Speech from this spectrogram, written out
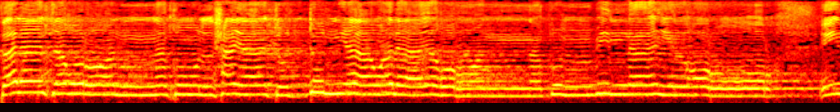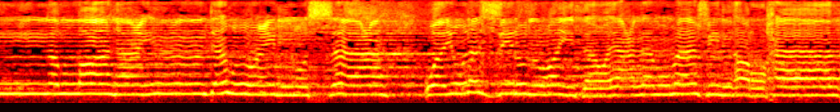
فلا تغرنكم الحياة الدنيا ولا يغرنكم بالله الغرور. إن الله عنده علم الساعة وينزل الغيث ويعلم ما في الأرحام.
